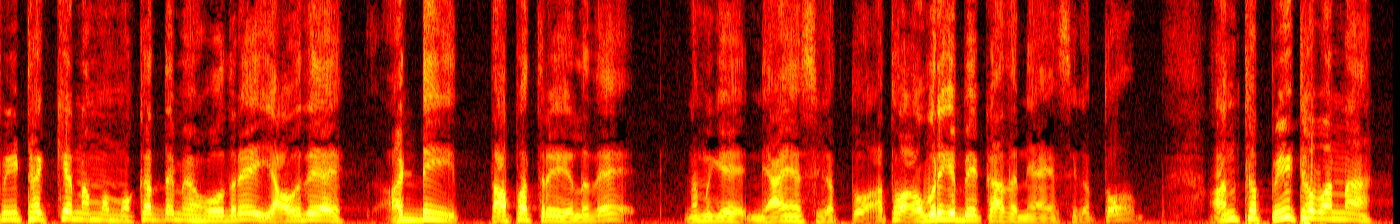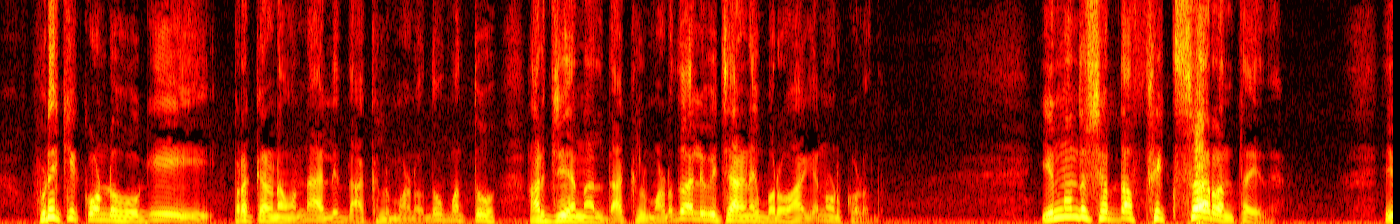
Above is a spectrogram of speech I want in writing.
ಪೀಠಕ್ಕೆ ನಮ್ಮ ಮೊಕದ್ದಮೆ ಹೋದರೆ ಯಾವುದೇ ಅಡ್ಡಿ ತಾಪತ್ರಯ ಇಲ್ಲದೆ ನಮಗೆ ನ್ಯಾಯ ಸಿಗತ್ತೋ ಅಥವಾ ಅವರಿಗೆ ಬೇಕಾದ ನ್ಯಾಯ ಸಿಗತ್ತೋ ಅಂಥ ಪೀಠವನ್ನು ಹುಡುಕಿಕೊಂಡು ಹೋಗಿ ಪ್ರಕರಣವನ್ನು ಅಲ್ಲಿ ದಾಖಲು ಮಾಡೋದು ಮತ್ತು ಅರ್ಜಿಯನ್ನು ಅಲ್ಲಿ ದಾಖಲು ಮಾಡೋದು, ಅಲ್ಲಿ ವಿಚಾರಣೆಗೆ ಬರೋ ಹಾಗೆ ನೋಡ್ಕೊಳ್ಳೋದು. ಇನ್ನೊಂದು ಶಬ್ದ ಫಿಕ್ಸರ್ ಅಂತ ಇದೆ. ಈ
